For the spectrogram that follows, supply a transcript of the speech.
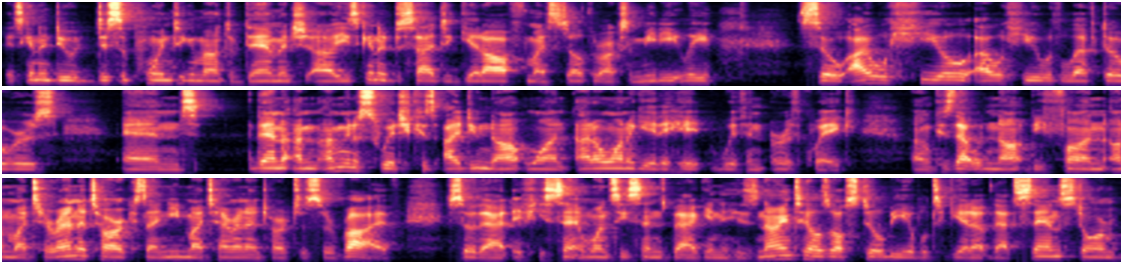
It's gonna do a disappointing amount of damage. Uh, he's gonna decide to get off my Stealth Rocks immediately, so I will heal. I will heal with leftovers, and then I'm I'm gonna switch because I do not want I don't want to get a hit with an Earthquake because um, that would not be fun on my Tyranitar because I need my Tyranitar to survive so that if he sent once he sends back in his Ninetales, I'll still be able to get out that Sandstorm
